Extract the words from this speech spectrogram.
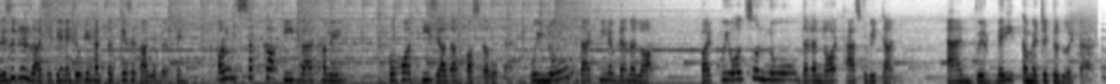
विजिटर्स आ चुके हैं जो कि हर तबके से ताल्लुक़ रखते हैं और उन सब का फीडबैक हमें बहुत ही ज़्यादा फसला होता है we know that we have done a lot but we also know that a lot has to be done and we are very committed to doing that.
